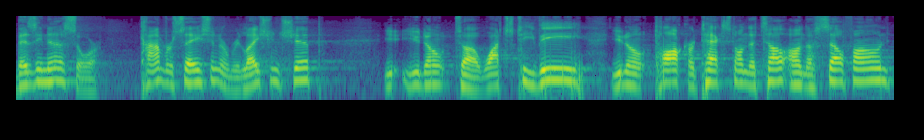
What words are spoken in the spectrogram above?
busyness or conversation or relationship. You, don't uh, watch TV. You don't talk or text on the, tel- on the cell phone.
